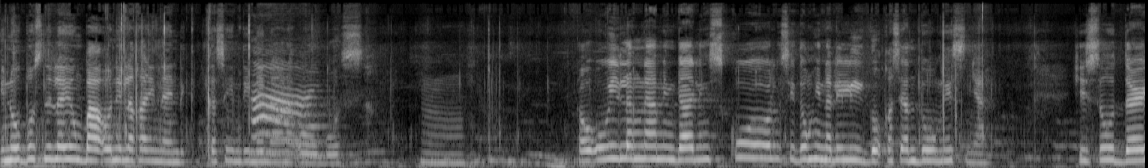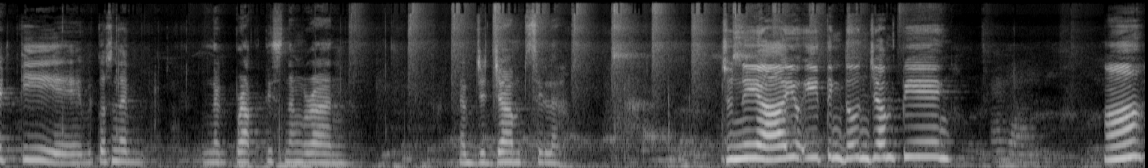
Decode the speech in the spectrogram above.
Inubos nila yung baon nila kanina hindi, kasi hindi nila naubos. Hmm. Kauuwi lang namin galing school. Si Dong hinaliligo kasi ang dungis niya. She's so dirty eh, because nag nag-practice ng run. Nagja-jump sila. Junia, you eating don't jumping? Huh?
